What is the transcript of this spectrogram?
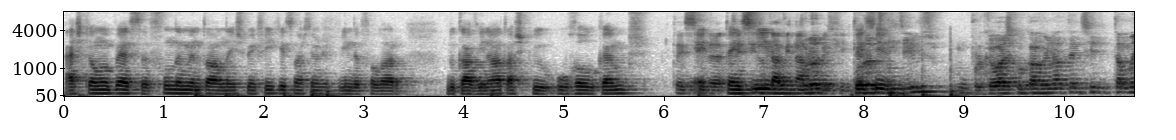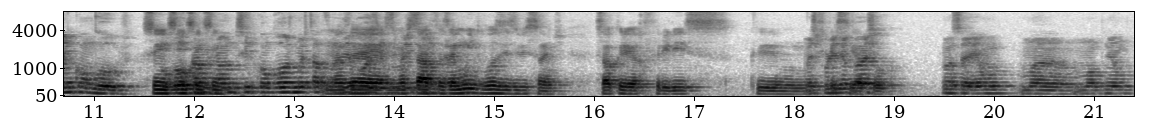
acho que é uma peça fundamental neste Benfica e se nós temos vindo a falar do Cavinato, acho que o Raul Campos Tem sido, É, tem tem sido o sido- Cavinato Por, do Benfica. por outros sido- motivos, porque eu acho que o Cavinato tem decidido também com golos. sim, o sim, sim, sim. não decide com golos, mas está a fazer Mas, boas é, exibições. mas está a fazer muito boas exibições. Só queria referir isso que Mas, por exemplo, eu acho- pouco. Não sei, é uma, uma, uma opinião,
